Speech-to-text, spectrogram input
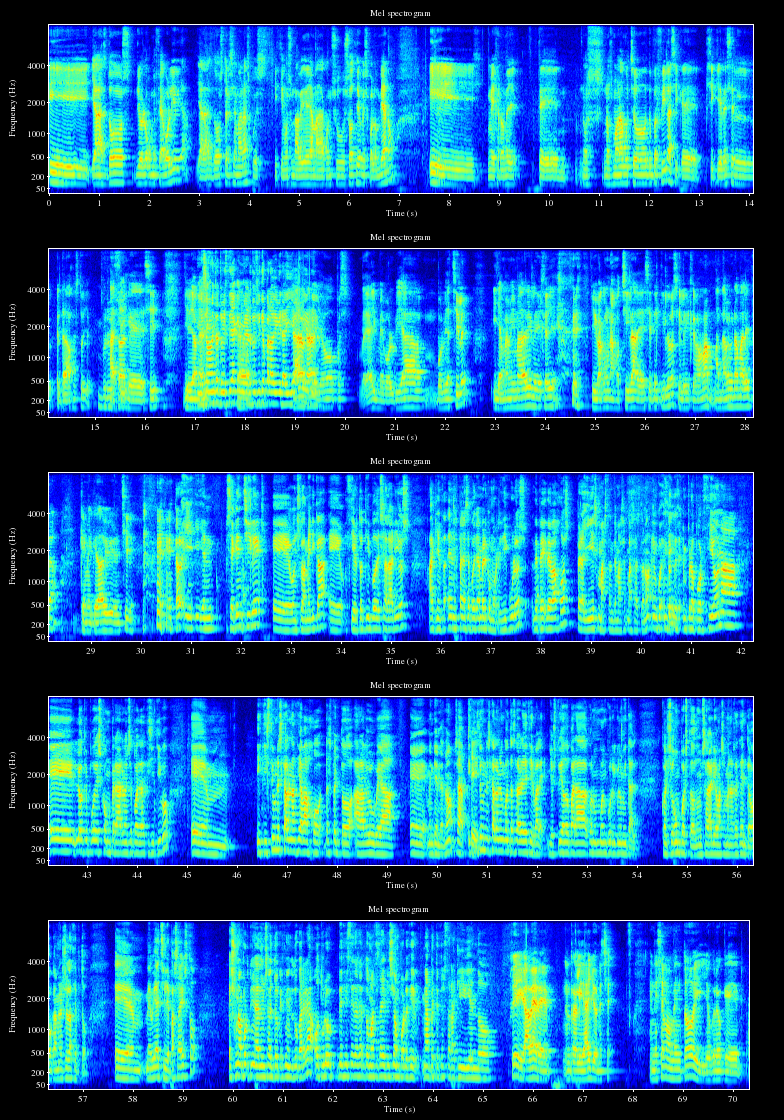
Y, y a las dos, yo luego me fui a Bolivia y a las dos, tres semanas pues hicimos una videollamada con su socio que es colombiano y me dijeron, oye, te, nos, nos mola mucho tu perfil, así que si quieres el, el trabajo es tuyo. Brutal. Así que sí, yo ya Y en ese momento tuviste ya que Claro. mirar tu sitio para vivir ahí ya. Claro, y claro, que- yo pues de ahí me volví a, volví a Chile Y llamé a mi madre y le dije, oye, yo iba con una mochila de 7 kilos y le dije, mamá, mándame una maleta que me queda a vivir en Chile. Claro, y, y en- sé que en Chile eh, o en Sudamérica eh, cierto tipo de salarios aquí en, en España se podrían ver como ridículos, de, bajos, pero allí es bastante más, más alto, ¿no? En cu- Sí. entonces, en proporción a eh, lo que puedes comprar en ese poder adquisitivo, eh, hiciste un escalón hacia abajo respecto a la BVA, eh, ¿me entiendes, no? O sea, Sí. hiciste un escalón en cuanto a salario de decir, vale, yo he estudiado para, con un buen currículum y tal, consigo un puesto de un salario más o menos decente, o que al menos yo lo acepto, eh, me voy a Chile, pasa esto, ¿es una oportunidad de un salto de crecimiento de tu carrera? ¿O tú lo decidiste, tomaste esa decisión por decir, me apetece estar aquí viviendo? Sí, a ver, eh, en realidad yo en ese, en ese momento y yo creo que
